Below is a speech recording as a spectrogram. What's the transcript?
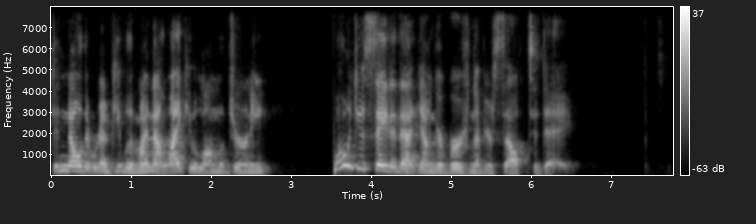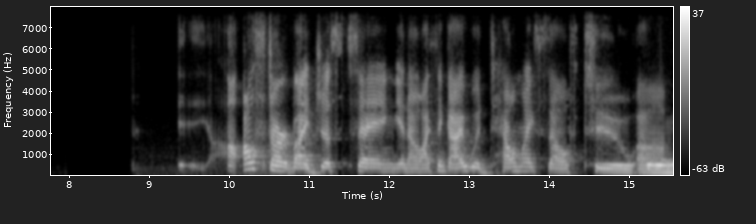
didn't know there were going to be people that might not like you along the journey. What would you say to that younger version of yourself today? I'll start by just saying, you know, I think I would tell myself to um,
